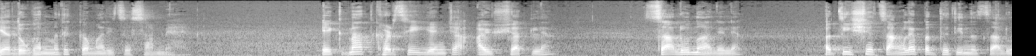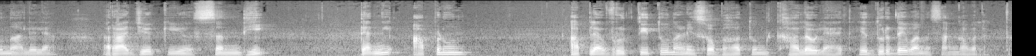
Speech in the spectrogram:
या दोघांमध्ये कमालीचं साम्य आहे. एकनाथ खडसे यांच्या आयुष्यातल्या चालून आलेल्या अतिशय चांगल्या पद्धतीनं चालून आलेल्या राजकीय संधी त्यांनी आपणहून आपल्या वृत्तीतून आणि स्वभावातून घालवल्या आहेत हे दुर्दैवानं सांगावं लागतं.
